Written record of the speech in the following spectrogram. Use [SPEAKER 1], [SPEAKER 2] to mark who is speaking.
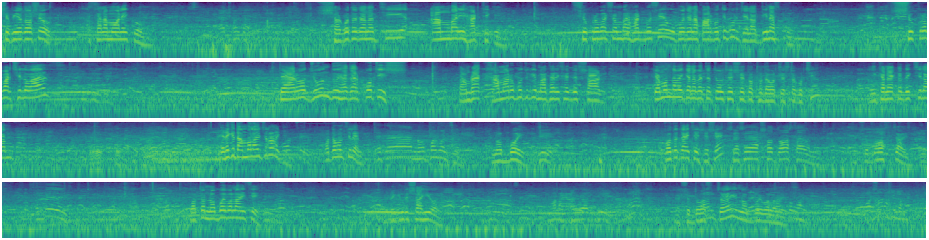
[SPEAKER 1] সুপ্রিয় দর্শক, আসসালামু আলাইকুম। স্বাগত জানাচ্ছি আমবাড়ি হাট থেকে। শুক্রবার সোমবার হাট বসে উপজেলা পার্বতীপুর জেলা দিনাজপুর। শুক্রবার ছিল আজ তেরো জুন দুই হাজার পঁচিশ। আমরা খামার উপযোগী মাঝারি সাইজের সার কেমন দামে কেনাবেচা চলছে সে তথ্য দেওয়ার চেষ্টা করছি। এখানে একটা দেখছিলাম এটা কি দাম বলা হয়েছিল নাকি? কত বলছিলেন?
[SPEAKER 2] এটা নব্বই বলছে।
[SPEAKER 1] নব্বই?
[SPEAKER 2] জি।
[SPEAKER 1] কত চাইছে শেষে?
[SPEAKER 2] শেষে একশো দশ চাই উনি।
[SPEAKER 1] একশো দশ চাই। কত? নব্বই বলা হয়েছে? এটা কিন্তু শাহিওয়াল। একশো দশ চাই নব্বই বলা হয়েছে।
